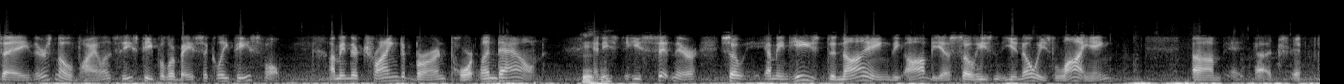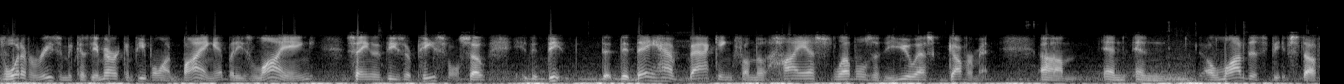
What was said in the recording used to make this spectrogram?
say there's no violence, these people are basically peaceful. I mean, they're trying to burn Portland down. Mm-hmm. And he's he's sitting there. So I mean, he's denying the obvious. So he's you know he's lying um, uh, for whatever reason, because the American people aren't buying it, but he's lying, saying that these are peaceful. So the, the, they have backing from the highest levels of the U.S. government. Um, and and a lot of this stuff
